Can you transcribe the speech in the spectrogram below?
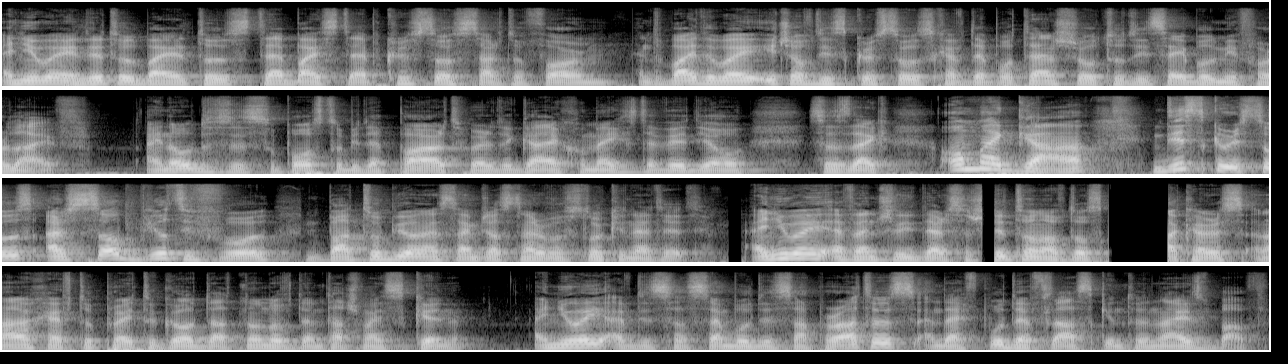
Anyway, little by little, step by step, crystals start to form. And by the way, each of these crystals have the potential to disable me for life. I know this is supposed to be the part where the guy who makes the video says like, oh my god, these crystals are so beautiful, but to be honest I'm just nervous looking at it. Anyway, eventually there's a shit ton of those suckers and I'll have to pray to god that none of them touch my skin. Anyway, I've disassembled this apparatus and I've put the flask into an ice bath,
